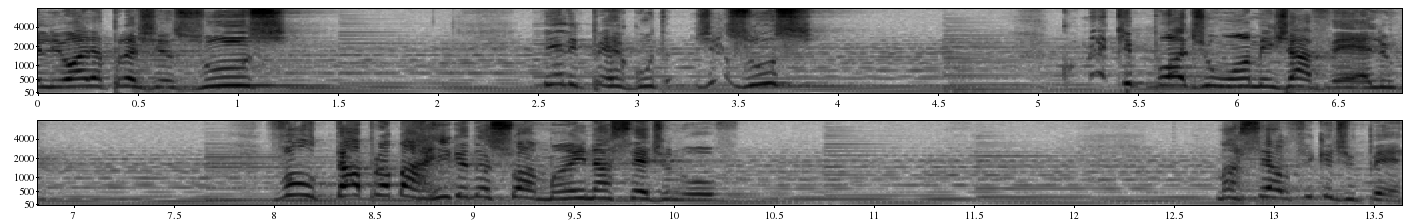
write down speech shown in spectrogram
Ele olha para Jesus e ele pergunta: Jesus, como é que pode um homem já velho voltar para a barriga da sua mãe e nascer de novo? Marcelo, fica de pé.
